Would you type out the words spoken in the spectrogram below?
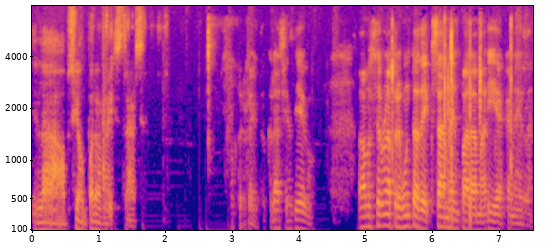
la opción para registrarse. Perfecto, gracias Diego. Vamos a hacer una pregunta de examen para María Canela.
